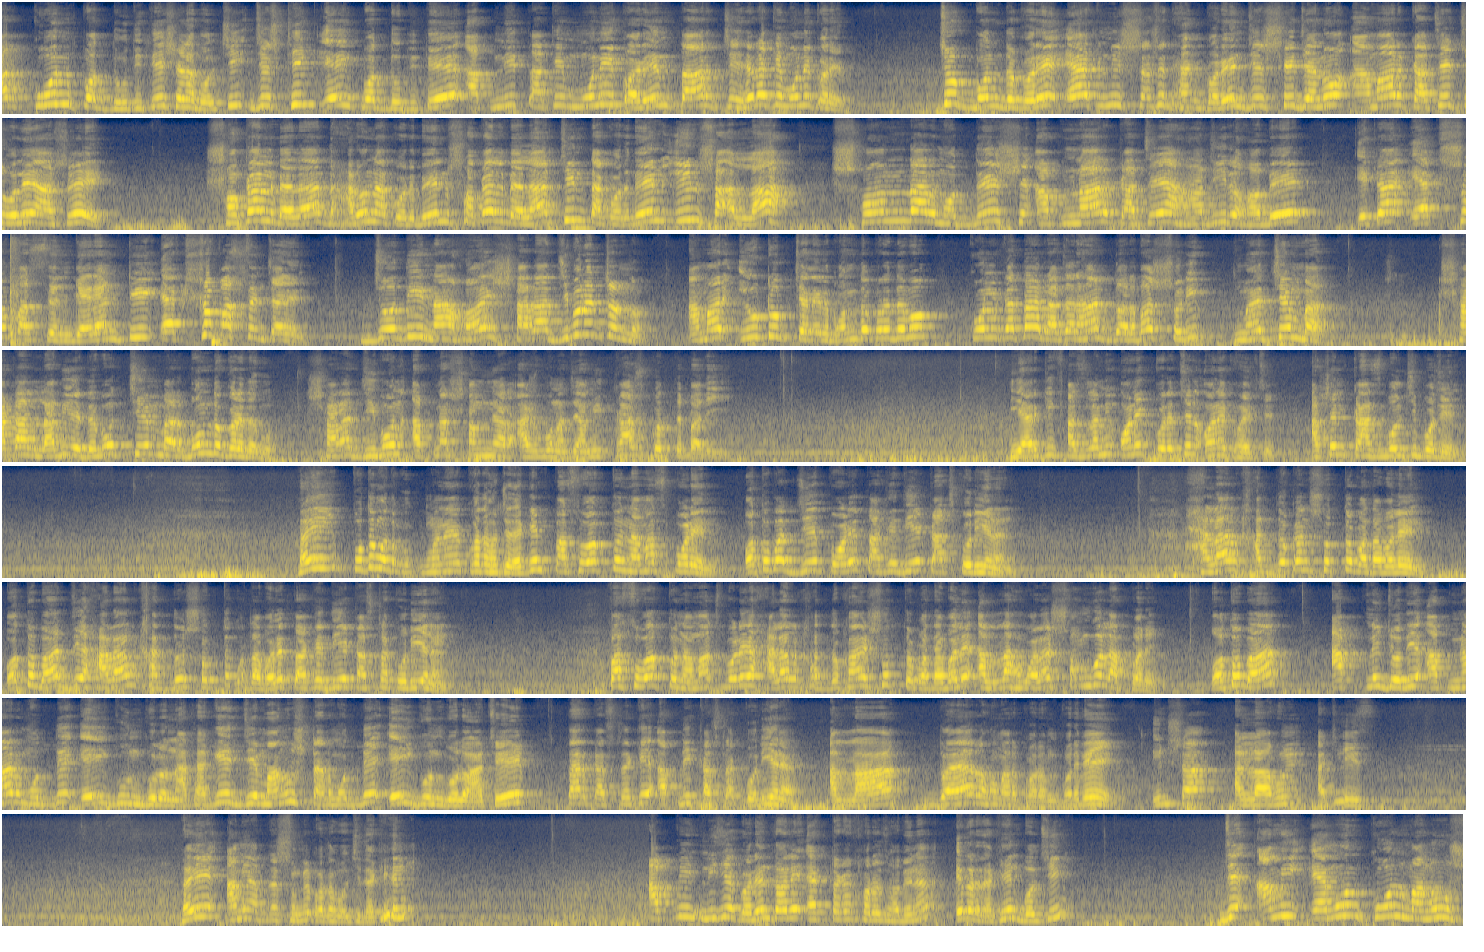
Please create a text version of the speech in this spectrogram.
আর কোন পদ্ধতিতে সেটা বলছি যে ঠিক এই পদ্ধতিতে আপনি তাকে মনে করেন, তার চেহারাকে মনে করেন। চোখ বন্ধ করে এক নিঃশ্বাসে ধ্যান করেন যে সে যেন আমার কাছে চলে আসে। সকালবেলা ধারণা করবেন, সকালবেলা চিন্তা করবেন, ইনশাআল্লাহ সন্ধ্যার মধ্যে সে আপনার কাছে হাজির হবে। এটা একশো পার্সেন্ট গ্যারান্টি, একশো পার্সেন্ট চ্যালেঞ্জ। যদি না হয় সারা জীবনের জন্য আমার ইউটিউব চ্যানেল বন্ধ করে দেব। কলকাতা রাজারহাট দরবার শরীফ মানে চেম্বার। শাটার লাভিয়ে দেব, চেম্বার বন্ধ করে দেব। সারা জীবন আপনার সামনে আর আসব না যে আমি কাজ করতে পারি। ইয়ার কি ফাজলামি? অনেক করেছেন, অনেক হয়েছে। আসেন, কাজ বলছি, বোঝেন। ভাই, প্রথমত মানে কথা হচ্ছে, দেখেন, পাঁচ নামাজ পড়েন, অথবা যে পড়ে তাকে দিয়ে কাজ করিয়ে নেন। হালাল খাদ্য খান সত্য কথা বলেন। অথবা যে হালাল খাদ্য সত্য কথা বলে, তাকে দিয়ে কাজটা করিয়ে নেন। পাঁচ ওয়াক্ত নামাজ পড়ে হালাল খাদ্য খায়, সত্য কথা বলে, আল্লাহ বলার সঙ্গ লাভ করে। অথবা আপনি যদি আপনার মধ্যে এই গুণগুলো না থাকে, যে মানুষটার মধ্যে এই গুণগুলো আছে, তার কাজটাকে আপনি কাজটা করিয়ে নেন। আল্লাহ দয়া রহমার করম করবে। ইনশা আল্লাহুল আজিজ। ভাই, আমি আপনার সঙ্গে কথা বলছি, দেখেন। আপনি নিজে করেন, তাহলে এক টাকা খরচ হবে না। এবার দেখেন, বলছি যে আমি এমন কোন মানুষ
